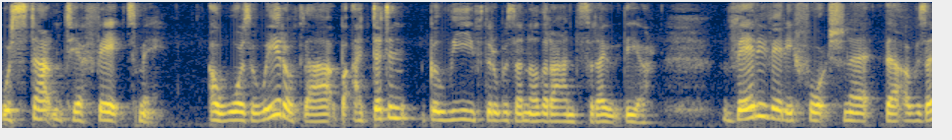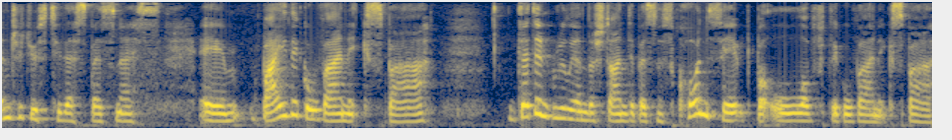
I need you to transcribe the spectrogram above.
was starting to affect me. I was aware of that, but I didn't believe there was another answer out there very, very fortunate that I was introduced to this business um, by the Galvanic Spa. Didn't really understand the business concept, but loved the Galvanic Spa.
